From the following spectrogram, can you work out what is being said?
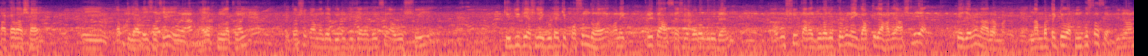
টাকার আশায় এই কাপ্তিল হাটে এসেছে এই ভাইয়ের খুলনা থেকে। তো দর্শক আমাদের ভিডিওটি যারা দেখছেন অবশ্যই কেউ যদি আসলে এই গরুটাকে পছন্দ হয় অনেক ক্রেতা আছে আসলে বড় গরু দেন অবশ্যই তারা যোগাযোগ করবেন। এই গাবতুলা হাটে আসলে পেয়ে যাবেন আর নাম্বারটা একটু আপনি বুঝতে আছে? Zero one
